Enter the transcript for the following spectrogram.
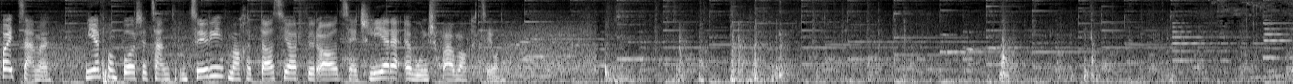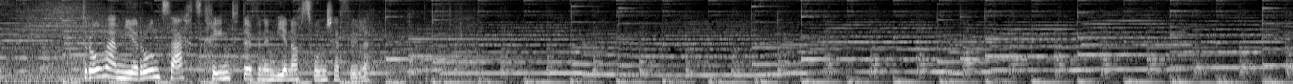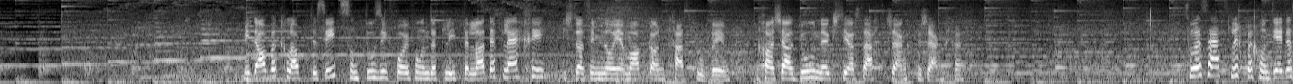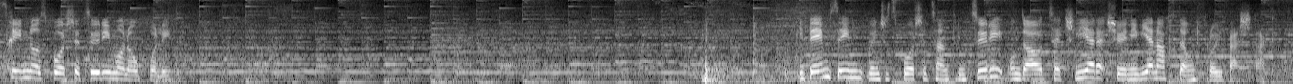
Hallo zusammen. Wir vom Porsche Zentrum Zürich machen dieses Jahr für AOZ Schlieren eine Wunschbaumaktion. Darum haben wir rund 60 Kinder einen Weihnachtswunsch erfüllen. Mit abgeklapptem Sitz und 1500 Liter Ladefläche ist das im neuen Macan kein Problem. Du kannst auch du nächstes Jahr 60 Geschenke verschenken. Zusätzlich bekommt jedes Kind noch ein Porsche Zürich Monopoly. In dem Sinn wünsche das Porsche Zentrum Zürich und AOZ Schlieren schöne Weihnachten und frohe Festtage.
